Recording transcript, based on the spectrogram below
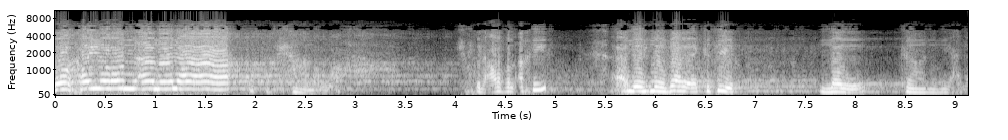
وخير أملا. سبحان الله. شوف العرض الأخير. عليه مزايا كثير. لو كانوا يعلمون.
